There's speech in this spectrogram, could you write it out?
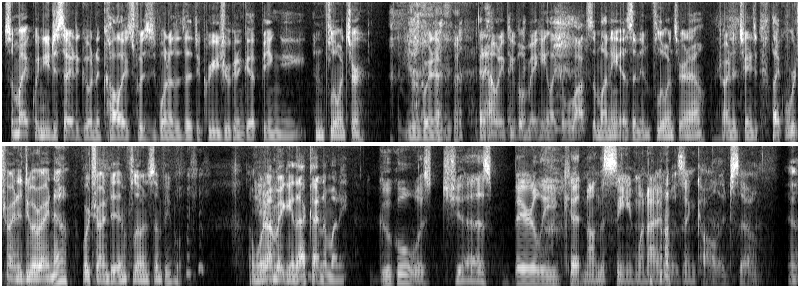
so, Mike, when you decided to go into college, was one of the degrees you're going to get being a influencer? Like you were going to, and how many people are making like lots of money as an influencer now, trying to change it? Like we're trying to do it right now. We're trying to influence some people, and yeah. we're not making that kind of money. Google was just barely getting on the scene when I was in college. So, yeah,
